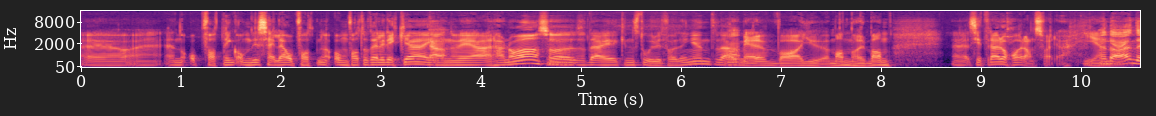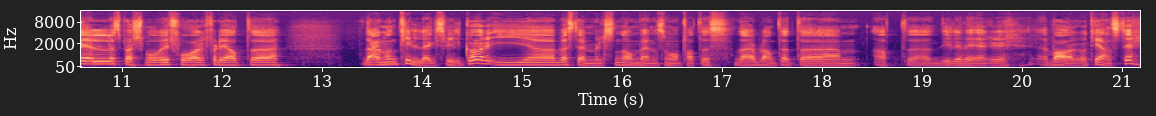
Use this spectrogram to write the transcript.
uh, en, oppfatning om de selv er omfattet eller ikke, innen ja. vi er her nå. Så, mm. så, det er ikke den store utfordringen. Det er jo mer hva gjør man når man uh, sitter her og har ansvaret. Men det er en del spørsmål vi får fordi at det er noen tilleggsvilkår i eh, bestemmelsen om hvem som omfattes. Det er blant dette eh, at eh, de leverer varer og tjenester.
